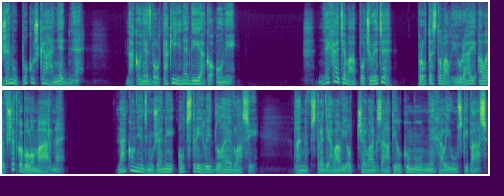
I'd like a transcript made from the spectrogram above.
že mu pokožka hnedne. Nakoniec bol taký hnedý ako oni. Nechajte ma, počujete? Protestoval Juraj, ale všetko bolo márne. Nakoniec mu ženy odstrihli dlhé vlasy. Len v strede hlavy od čela k zátilku mu nechali úzky pás,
